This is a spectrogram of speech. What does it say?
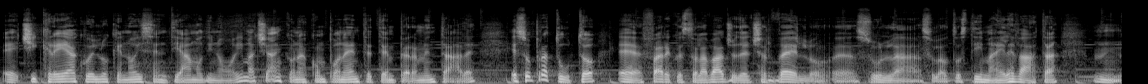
eh, ci crea quello che noi sentiamo di noi, ma c'è anche una componente temperamentale e soprattutto eh, fare questo lavaggio del cervello eh, sulla, sull'autostima elevata mh, mm,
